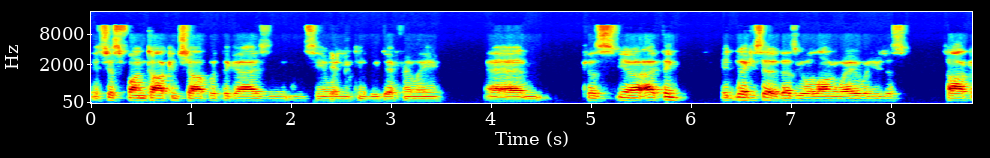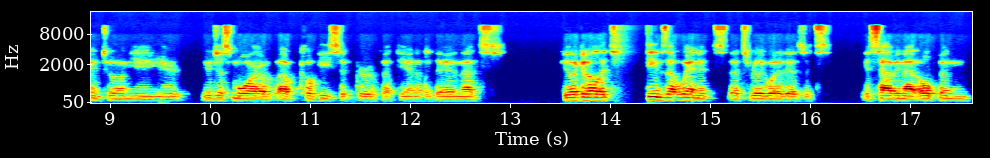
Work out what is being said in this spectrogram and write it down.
it's just fun talking shop with the guys and, and seeing what you can do differently. And because you know, I think it like you said, it does go a long way when you're just talking to them. You you're you're just more of a cohesive group at the end of the day, and that's if you look at all the teams that win, it's that's really what it is. It's it's having that open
